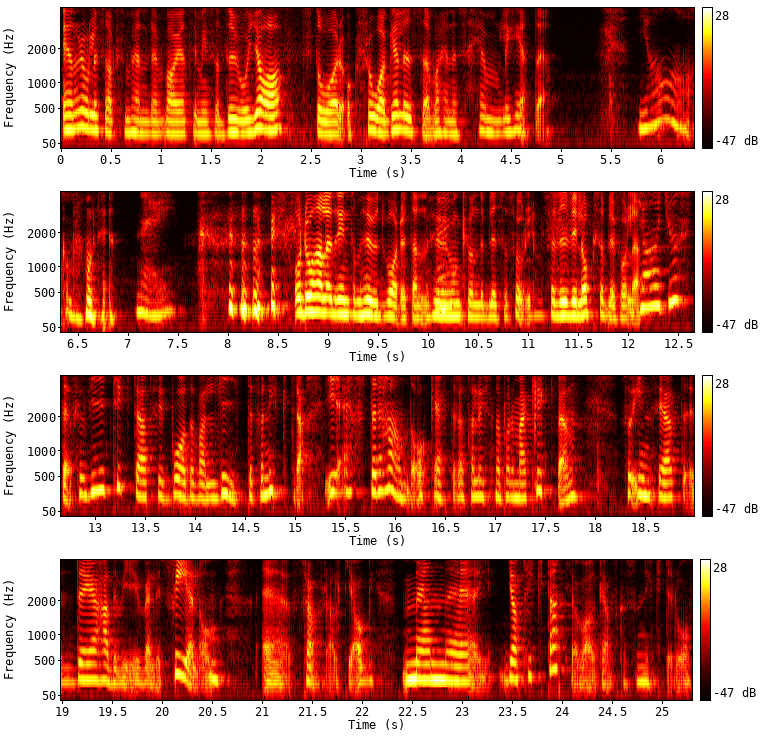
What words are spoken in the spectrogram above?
en rolig sak som hände var ju att jag minns att du och jag står och frågar Lisa vad hennes hemlighet är. Ja. Kommer du ihåg det? Nej. Och då handlade det inte om hudvård utan hur Nej. hon kunde bli så full. För vi vill också bli fulla. Ja, just det. För vi tyckte att vi båda var lite för nyktra. I efterhand och efter att ha lyssnat på de här klippen så inser jag att det hade vi ju väldigt fel om. Eh, framförallt jag. Men eh, jag tyckte att jag var ganska så nykter då.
